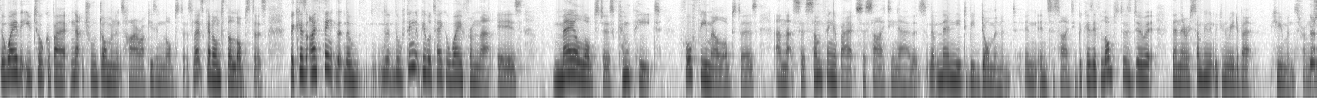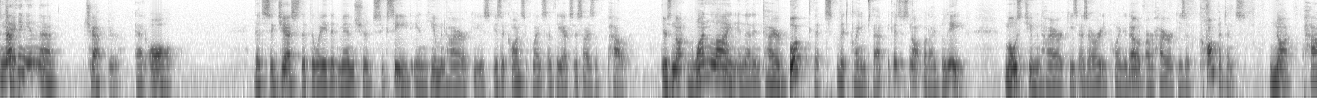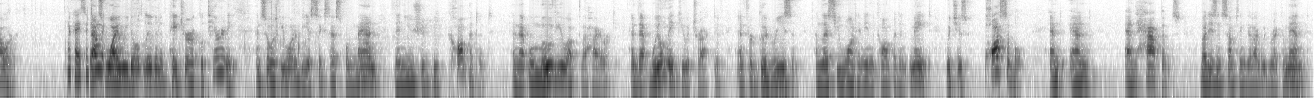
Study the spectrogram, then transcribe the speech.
the way that you talk about natural dominance hierarchies in lobsters. Let's get on to the lobsters because I think that the, the, the thing that people take away from that is male lobsters compete for female lobsters, and that says something about society now that's, that men need to be dominant in, in society because if lobsters do it, then there is something that we can read about humans from There's that too. nothing in that chapter at all that suggests that the way that men should succeed in human hierarchies is a consequence of the exercise of power. There's not one line in that entire book that's, that claims that because it's not what I believe. Most human hierarchies, as I already pointed out, are hierarchies of competence, not power. Okay, so That's why we don't live in a patriarchal tyranny. And so, if you want to be a successful man, then you should be competent. And that will move you up the hierarchy. And that will make you attractive, and for good reason, unless you want an incompetent mate, which is possible and, and, and happens, but isn't something that I would recommend.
